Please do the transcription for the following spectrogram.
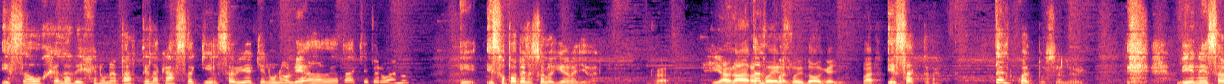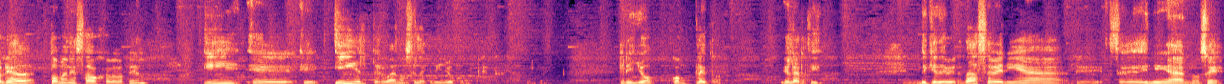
esa hoja la deja en una parte de la casa que él sabía que en una oleada de ataque peruano, esos papeles se los iban a llevar. Y habrá refuerzo y todo aquello. Exactamente. Tal cual, pues lo Viene esa oleada, toman esa hoja de papel y, eh, eh, y el peruano se la creyó completa. Creyó completo el artículo. De que de verdad se venía, eh, se venía, no sé,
